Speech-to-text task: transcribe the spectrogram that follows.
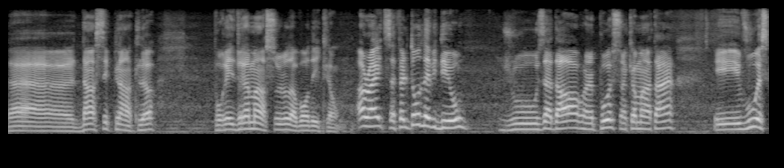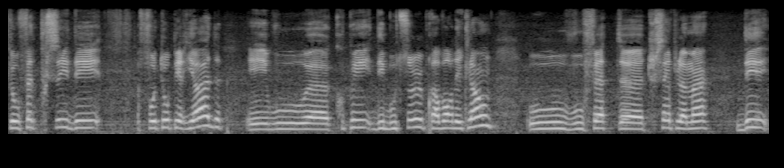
euh, dans ces plantes-là pour être vraiment sûr d'avoir des clones. Alright, ça fait le tour de la vidéo. Je vous adore. Un pouce, un commentaire. Et vous, est-ce que vous faites pousser des photos périodes et vous euh, coupez des boutures pour avoir des clones? Ou vous faites tout simplement des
